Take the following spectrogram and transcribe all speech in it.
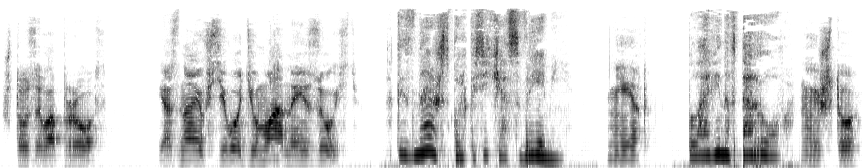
Что за вопрос? Я знаю всего Дюма наизусть. А ты знаешь, сколько сейчас времени? Нет. Половина второго. Ну и что?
